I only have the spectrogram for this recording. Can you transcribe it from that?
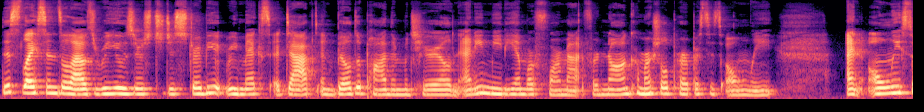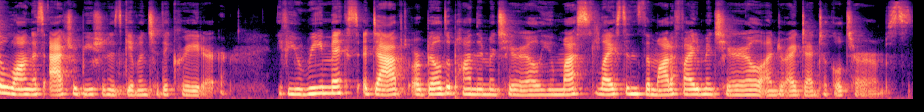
This license allows reusers to distribute, remix, adapt, and build upon the material in any medium or format for non commercial purposes only, and only so long as attribution is given to the creator. If you remix, adapt, or build upon the material, you must license the modified material under identical terms.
